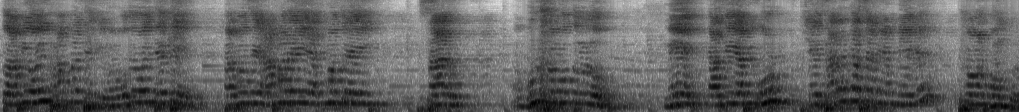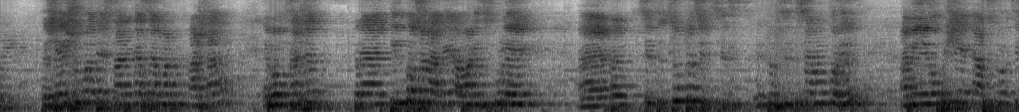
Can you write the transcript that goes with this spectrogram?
তো আমি ওই ভাবনা থেকে ওদের ওই দেখে ভাবলাম যে আমার এই একমাত্র এই স্যার গুরু সমতুল্য মেয়ে কাজে আমি ওর সেই স্যারের কাছে আমি মেয়েকে সমর্পণ করি। তো সেই সুবাদে স্যারের কাছে আমার আশা এবং স্যার প্রায় তিন বছর আগে আমার স্কুলে একটা স্মৃতিচারণ করে আমি অফিসে কাজ করছি।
